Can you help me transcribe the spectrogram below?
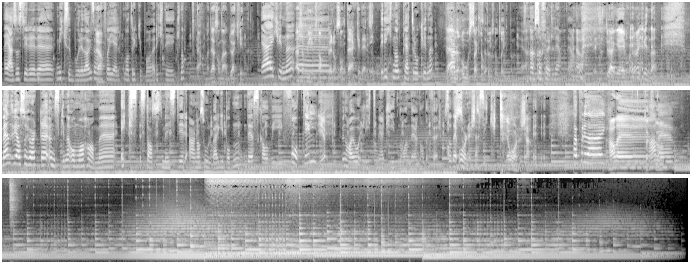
Det er jeg som styrer uh, miksebordet i dag, så jeg Ja. får hjelp med å trykke på riktig knapp. Ja, men det er sånn det er. Du er kvinne. Jeg er kvinne. Det er så mye eh, knapper og sånt. Det er ikke dere så gode. Riktignok Petro-kvinne. Det er den rosa knappen du skal trykke på. det. Ja. Selvfølgelig, ja. Ja, ja. det syns du er gøy, for du er kvinne. Men vi har også hørt eh, ønskene om å ha med eks-statsminister Erna Solberg i podden. Det skal vi få til. Yep. Hun har jo litt mer tid nå enn det hun hadde før, så det ordner seg sikkert. Det ordner seg. Takk for i dag. Ha det! Ha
